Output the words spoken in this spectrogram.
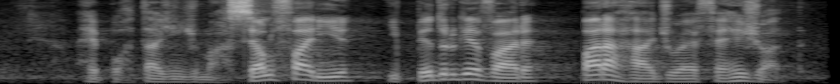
Reportagem de Marcelo Faria e Pedro Guevara para a Rádio UFRJ.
